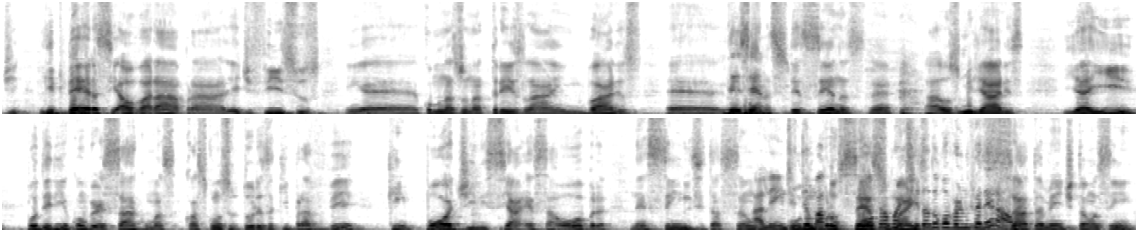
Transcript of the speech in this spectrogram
de libera-se alvará para edifícios, é, como na Zona 3, lá em vários. É, dezenas. Dezenas, né? Aos milhares. E aí poderia conversar com, as, com as construtoras aqui para ver quem pode iniciar essa obra né, sem licitação além de ou ter uma processo contrapartida mais... do governo federal exatamente então assim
